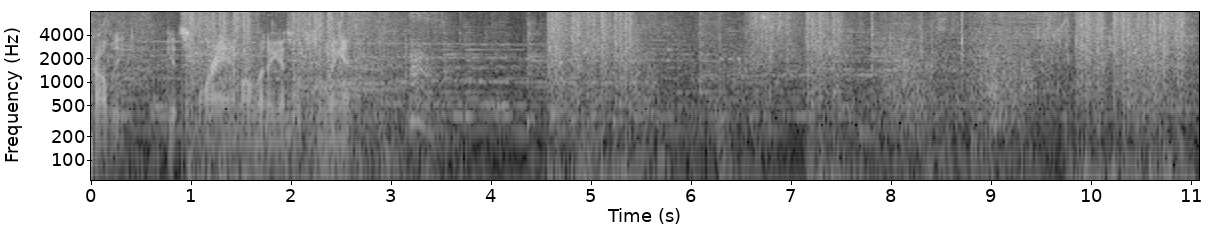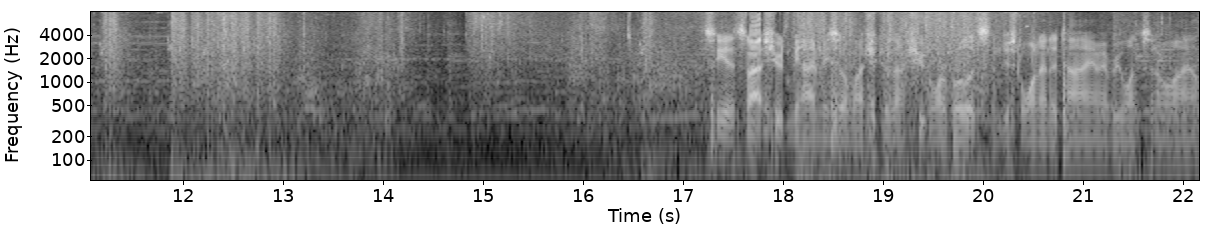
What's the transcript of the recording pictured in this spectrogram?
probably get some more ammo, but I guess I'll just wing it. See, it's not shooting behind me so much because I'm shooting more bullets than just one at a time every once in a while.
